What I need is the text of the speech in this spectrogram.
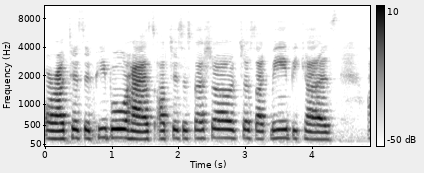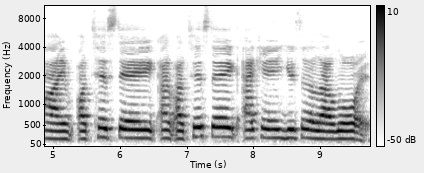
or autistic people has autistic special just like me because I'm autistic. I'm autistic. I can use a loud noise,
